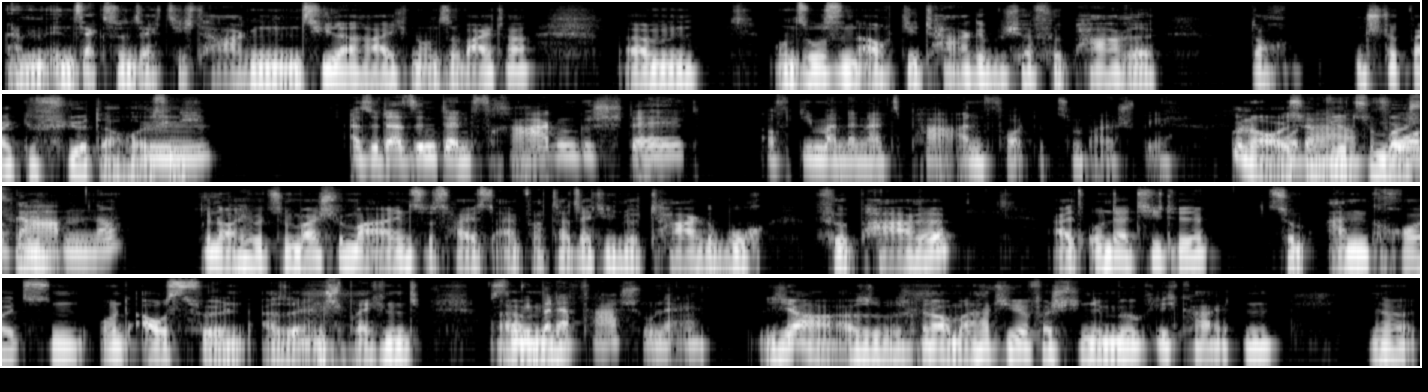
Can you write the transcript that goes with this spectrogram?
ähm, in 66 Tagen ein Ziel erreichen und so weiter. Ähm, und so sind auch die Tagebücher für Paare doch ein Stück weit geführter häufig. Mhm. Also da sind dann Fragen gestellt, auf die man dann als Paar antwortet zum Beispiel. Genau, ich habe hier zum Vorgaben, Beispiel. Ne? Genau, hier zum Beispiel mal eins, das heißt einfach tatsächlich nur Tagebuch für Paare als Untertitel zum Ankreuzen und Ausfüllen. Also entsprechend. So ähm, wie bei der Fahrschule, ey. Ja, also genau, man hat hier verschiedene Möglichkeiten. Ne?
